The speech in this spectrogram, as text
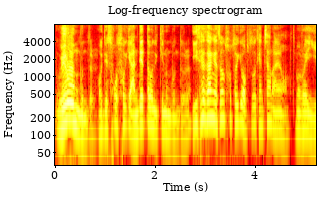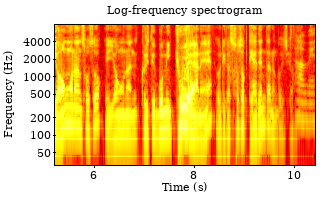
외로운 분들, 어디 소속이 안 됐다고 느끼는 분들, 이 세상에선 소속이 없어도 괜찮아요. 하지만 우리가 이 영원한 소속, 이 영원한 그리스도의 몸인 교회 안에 우리가 소속돼야 된다는 거죠. 아멘.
